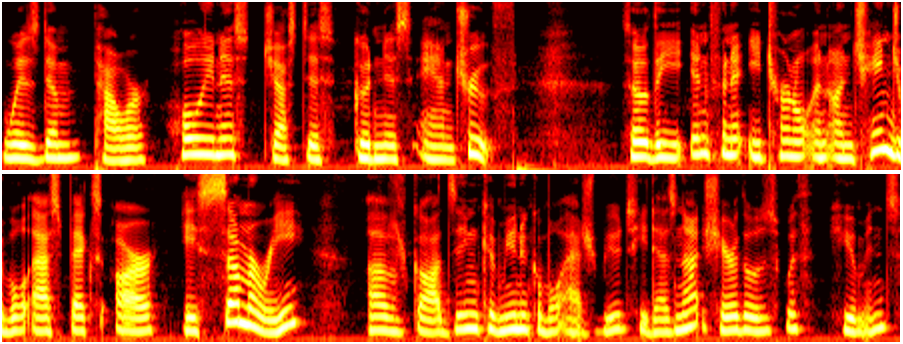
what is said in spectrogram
wisdom, power, holiness, justice, goodness, and truth. So the infinite, eternal, and unchangeable aspects are a summary of God's incommunicable attributes. He does not share those with humans,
